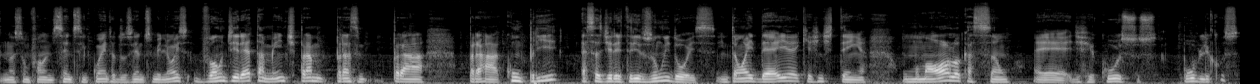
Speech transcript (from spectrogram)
nós estamos falando de 150, 200 milhões, vão diretamente para cumprir essas diretrizes 1 e 2. Então a ideia é que a gente tenha uma maior alocação é, de recursos públicos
